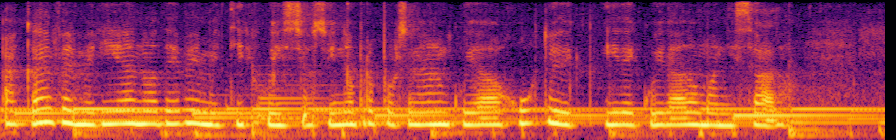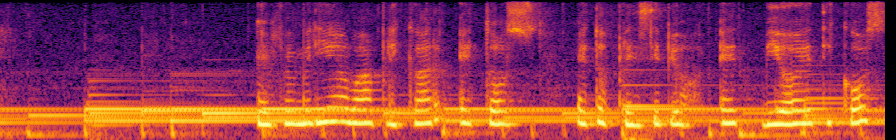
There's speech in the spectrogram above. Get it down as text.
acá enfermería no debe emitir juicios, sino proporcionar un cuidado justo y de cuidado humanizado enfermería va a aplicar estos, estos principios bioéticos,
